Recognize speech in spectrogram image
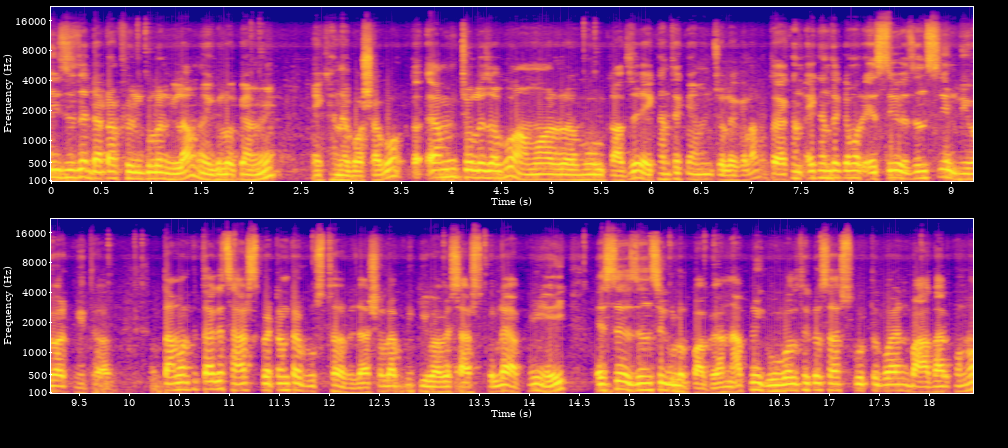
এই যে যে ডাটা ফিল্ডগুলো নিলাম, এগুলোকে আমি এখানে বসাবো। তো আমি চলে যাব আমার মূল কাজে, এখান থেকে আমি চলে গেলাম। তো এখন এখান থেকে আমার এসিও এজেন্সি নিউ ইয়র্ক নিতে হবে। তো আমার কিন্তু আগে সার্চ প্যাটার্নটা বুঝতে হবে যে আসলে আপনি কীভাবে সার্চ করলে আপনি এই এসিও এজেন্সি গুলো পাবেন। আপনি গুগল থেকে সার্চ করতে পারেন বা আদার কোনো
